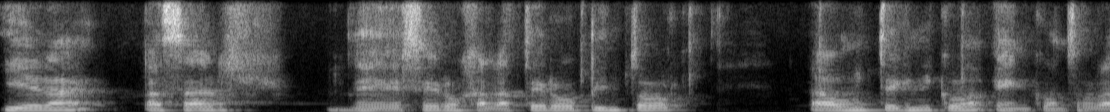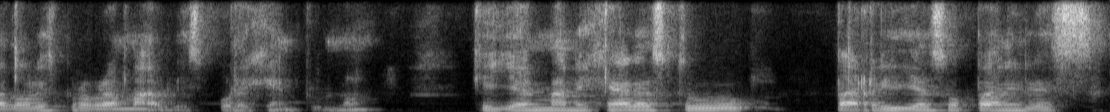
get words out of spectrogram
y era pasar de ser ojalatero o pintor a un técnico en controladores programables, por ejemplo, ¿no? Que ya manejaras tú parrillas o paneles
